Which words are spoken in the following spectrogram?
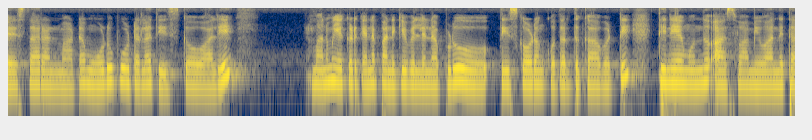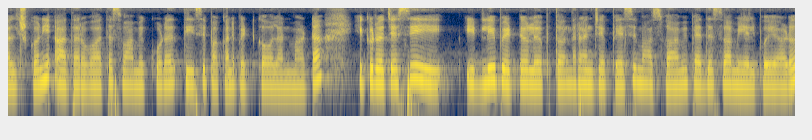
చేస్తారనమాట మూడు పూటలా తీసుకోవాలి. మనం ఎక్కడికైనా పనికి వెళ్ళినప్పుడు తీసుకోవడం కుదరదు కాబట్టి తినే ముందు ఆ స్వామి వారిని తలుచుకొని ఆ తర్వాత స్వామికి కూడా తీసి పక్కన పెట్టుకోవాలన్నమాట. ఇక్కడ వచ్చేసి ఇడ్లీ పెట్టు లేపు తొందర అని చెప్పేసి మా స్వామి పెద్ద స్వామి వెళ్ళిపోయాడు.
